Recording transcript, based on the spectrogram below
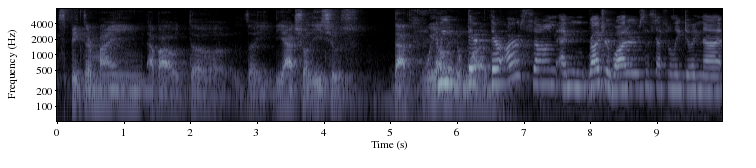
speak their mind about the the the actual issues that we I are mean, in the there, world. There are some. I mean, Roger Waters is definitely doing that.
